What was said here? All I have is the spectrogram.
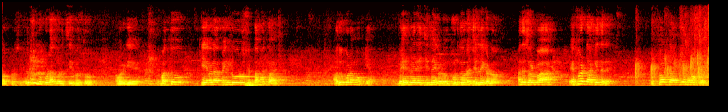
ಡಾಕ್ಟರ್ಸು ಎಲ್ಲರನ್ನೂ ಕೂಡ ಗುರುತಿಸಿ ಮತ್ತು ಅವರಿಗೆ ಮತ್ತು ಕೇವಲ ಬೆಂಗಳೂರು ಸುತ್ತಮುತ್ತ ಅದು ಕೂಡ ಮುಖ್ಯ. ಬೇರೆ ಬೇರೆ ಜಿಲ್ಲೆಗಳು, ದೂರ ದೂರ ಜಿಲ್ಲೆಗಳು, ಅಂದರೆ ಸ್ವಲ್ಪ ಎಫರ್ಟ್ ಹಾಕಿದ್ದಾರೆ. ಎಫರ್ಟ್ ಹಾಕಿ ನಮ್ಮ ಪ್ರೆಸ್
